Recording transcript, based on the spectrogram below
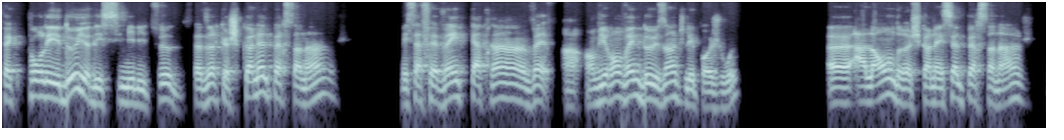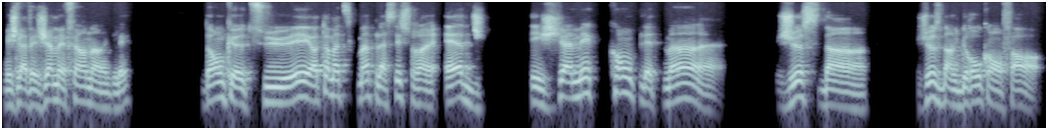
Fait que pour les deux, il y a des similitudes. C'est-à-dire que je connais le personnage, mais ça fait 24 ans, environ 22 ans que je ne l'ai pas joué. Euh, à Londres, je connaissais le personnage, mais je l'avais jamais fait en anglais. Donc, euh, tu es automatiquement placé sur un edge. Tu n'es jamais complètement euh, juste dans, juste dans le gros confort.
